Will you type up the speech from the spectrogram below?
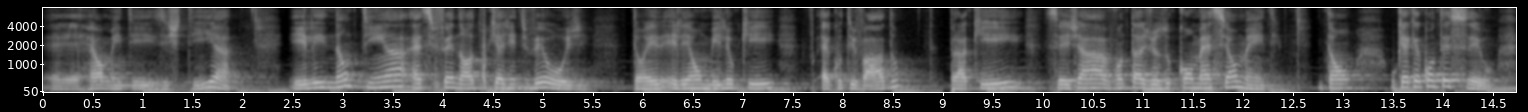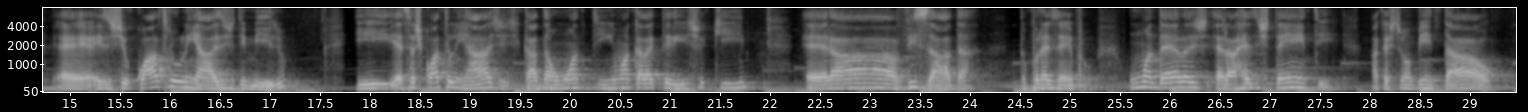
é, realmente existia, ele não tinha esse fenótipo que a gente vê hoje. Então ele, ele é um milho que é cultivado para que seja vantajoso comercialmente. Então, o que é que aconteceu? É, existiu quatro linhagens de milho e essas quatro linhagens, cada uma tinha uma característica que era visada. Então, por exemplo, uma delas era resistente à questão ambiental,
